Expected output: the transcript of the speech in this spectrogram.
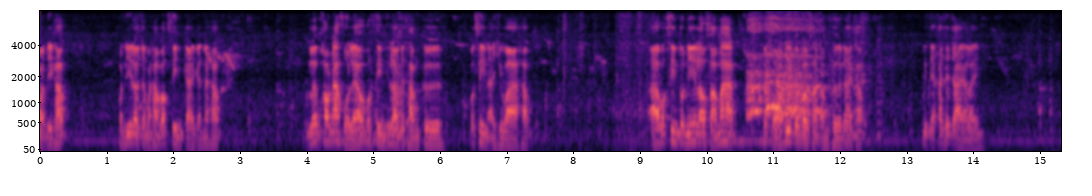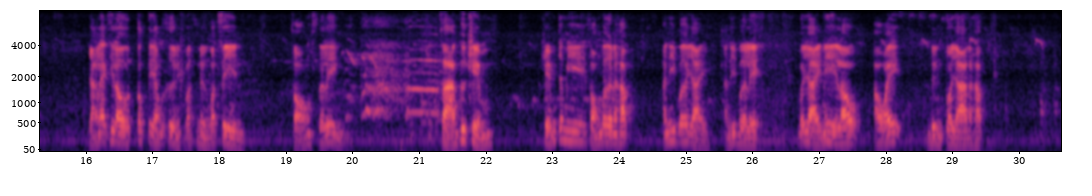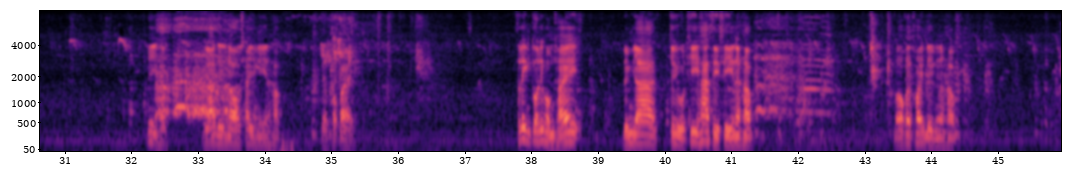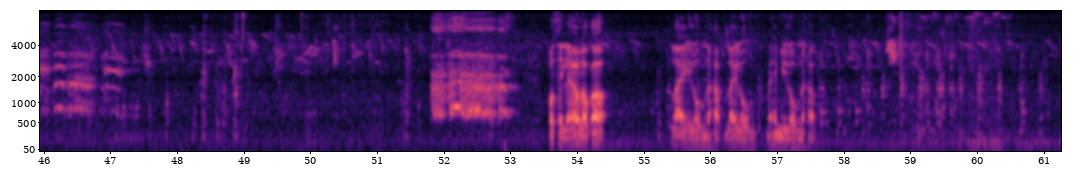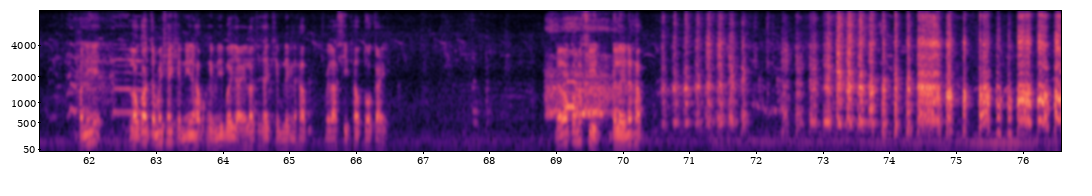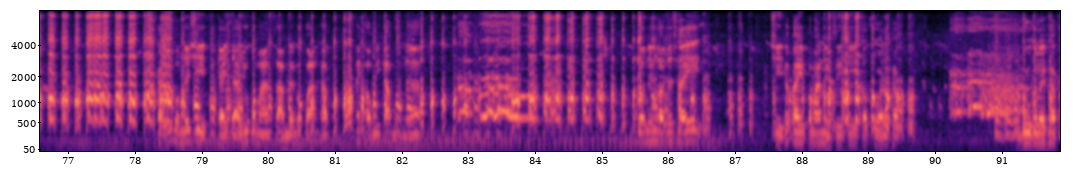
วัสดีครับ วันนี้เราจะมาทำวัคซีนไก่กันนะครับ เริ่มเข้าหน้าฝนแล้ว วัคซีนที่เราจะทำคือวัคซีนไอชิวาครับอ่าวัคซีนตัวนี้เราสามารถไปขอที่กรมปศุสัตว์อำเภอได้ครับ ไม่เสียค่าใช้จ่ายอะไร อย่างแรกที่เราต้องเตรียมก็คือหนึ่งวัคซีนสองสเตอร์ลิงสามคือเข็ม เข็มจะมีสองเบอร์นะครับ อันนี้เบอร์ใหญ่ อันนี้เบอร์เล็ก เบอร์ใหญ่นี่เราเอาไว้ดึงตัวยานะครับ นี่ครับ เวลาดึงเราใช้อย่างนี้นะครับเสียบเข้าไป สลิงตัวที่ผมใช้ดึงยาจะอยู่ที่5ซีซีนะครับ เราค่อยๆดึงนะครับ พอเสร็จแล้วเราก็ไล่ลมนะครับ ไล่ลมไม่ให้มีลมนะครับ ราวนี้เราก็จะไม่ใช้เข็มนี้นะครับเพราะเข็มนี้เบอร์ใหญ่เราจะใช้เข็มเล็กนะครับ เวลาฉีดเข้าตัวไก่เดี๋ยวเราก็มาฉีดกันเลยนะครับ ไก่ที่ผมจะฉีดไก่จะอายุประมาณสามเดือนกว่าๆครับ ให้เขามีกล้ามหมูเนื้อ ตัวหนึ่งเราจะใช้ฉีดเข้าไปประมาณ1ซีซีต่อตัวนะครับ ดูกันเลยครับ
